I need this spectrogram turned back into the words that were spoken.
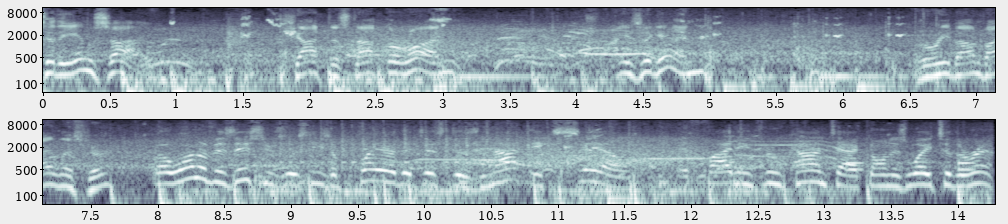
To the inside. Shot to stop the run. Tries again. Rebound by Lister. Well, one of his issues is he's a player that just does not excel at fighting through contact on his way to the rim.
